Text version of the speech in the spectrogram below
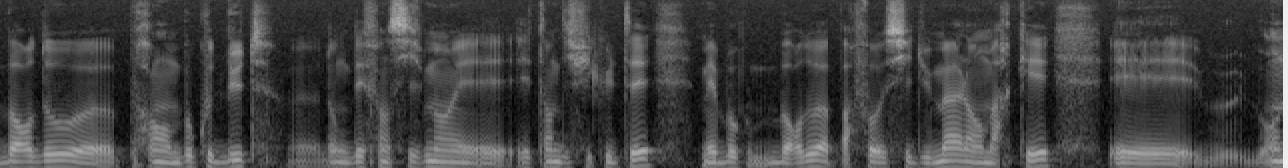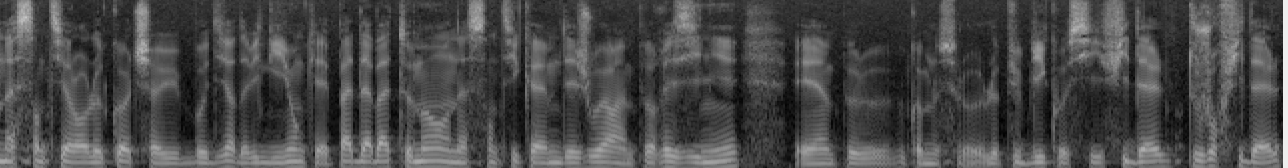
Bordeaux prend beaucoup de buts, donc défensivement est en difficulté, mais Bordeaux a parfois aussi du mal à en marquer. Et on a senti, alors le coach a eu beau dire, David Guillon, qu'il n'y avait pas d'abattement. On a senti quand même des joueurs un peu résignés et un peu comme le, public aussi, fidèle, toujours fidèle,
